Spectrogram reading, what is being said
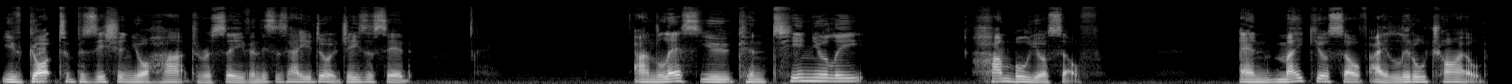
You've got to position your heart to receive, and this is how you do it. Jesus said, unless you continually humble yourself and make yourself a little child,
